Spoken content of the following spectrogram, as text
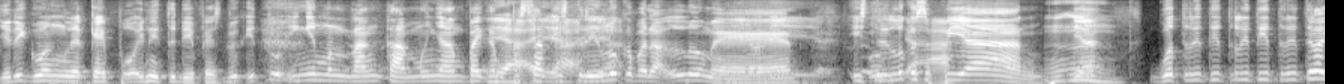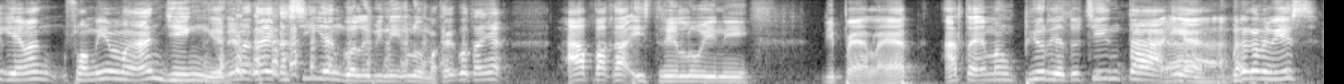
Jadi gue ngeliat kepo ini tuh di Facebook itu ingin menerangkan, menyampaikan Iya, pesan iya, istri iya. lu kepada lu, men. Iya, iya. Istri lu kesepian, Mm-mm. ya. Gue teliti teliti teliti lagi emang suaminya memang anjing. Jadi makanya kasihan gue lebih nih lu. Makanya gue tanya, apakah istri lu ini dipelet atau emang pure jatuh cinta? Iya. Ya. Benar kan, Wis?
